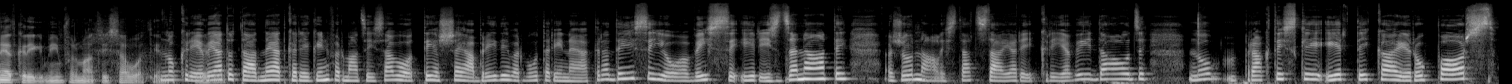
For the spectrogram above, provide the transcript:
neatkarīgiem informācijas avotiem? Nu, Krievijā tu tādu neatkarīgu informācijas avotu tieši šajā brīdī varbūt arī neatradīsi, jo visi ir izdzenāti, žurnālisti atstāja arī Krieviju daudzi, nu, praktiski ir tikai rupors,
